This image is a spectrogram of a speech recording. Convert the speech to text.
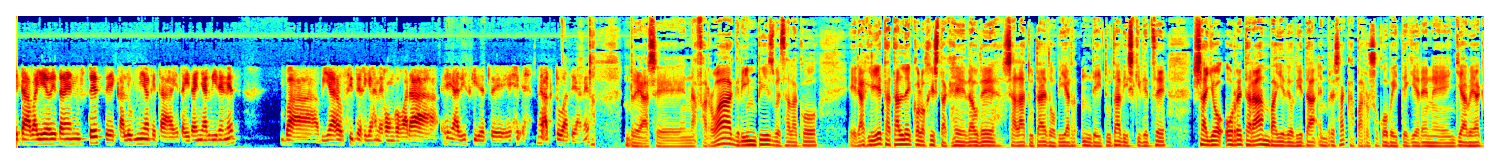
Eta bai horietaren ustez, e, kalumniak eta eta irainak direnez, ba, bihar auzitegian egongo gara e, adizkidetze aktu batean, ez? Reaz, e, Nafarroa, Greenpeace, bezalako eragile eta talde ekologistak e, daude salatuta edo bihar deituta dizkidetze saio horretara bai edo dieta enpresak kaparrosoko beitegiaren e, jabeak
